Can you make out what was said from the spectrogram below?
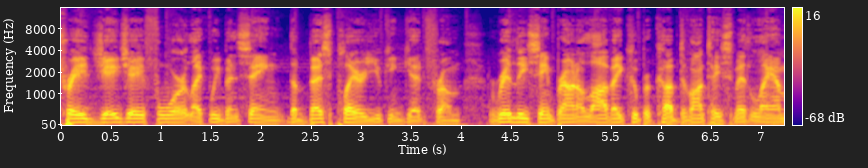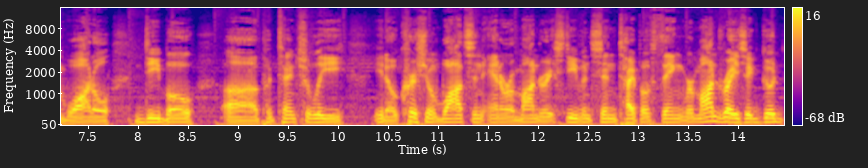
trade JJ for, like we've been saying, the best player you can get from Ridley, St. Brown, Olave, Cooper Kupp, DeVonta Smith, Lamb, Waddle, Deebo, uh, potentially, you know, Christian Watson and a Rhamondre Stevenson type of thing. Rhamondre is a good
